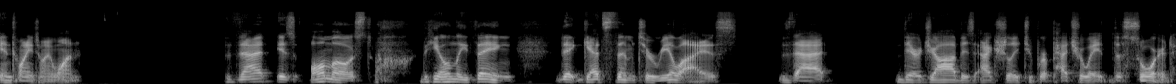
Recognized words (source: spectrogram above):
in 2021. That is almost the only thing that gets them to realize that their job is actually to perpetuate the sword.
